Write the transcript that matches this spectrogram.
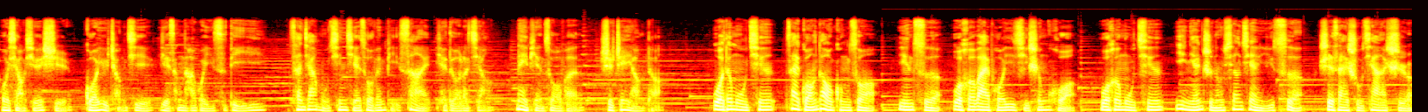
我小学时国语成绩也曾拿过一次第一，参加母亲节作文比赛也得了奖。那篇作文。是这样的，我的母亲在广岛工作，因此我和外婆一起生活。我和母亲一年只能相见一次，是在暑假时。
